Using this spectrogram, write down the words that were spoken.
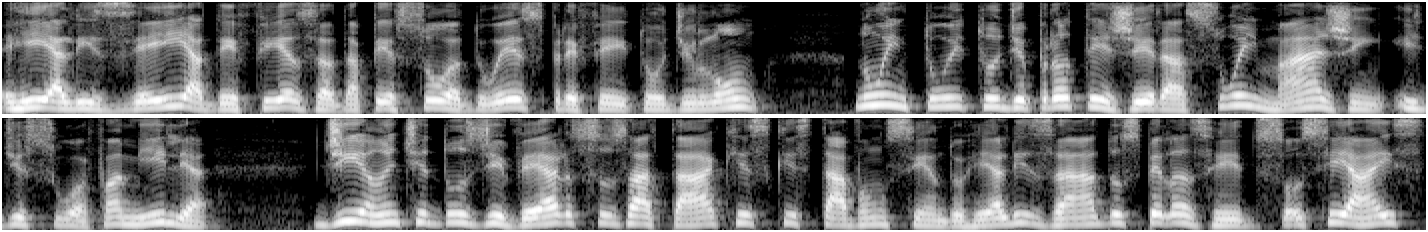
Realizei a defesa da pessoa do ex-prefeito Odilon no intuito de proteger a sua imagem e de sua família diante dos diversos ataques que estavam sendo realizados pelas redes sociais,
